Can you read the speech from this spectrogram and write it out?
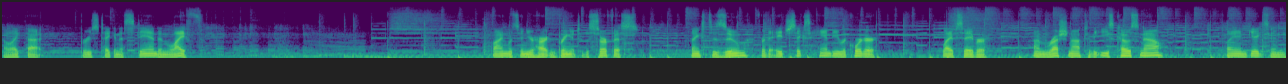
I like that. Bruce taking a stand in life. Find what's in your heart and bring it to the surface. Thanks to Zoom for the H6 handy recorder. Lifesaver. I'm rushing off to the East Coast now, playing gigs in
